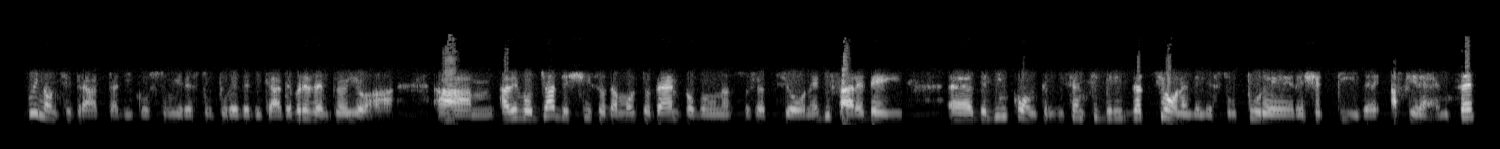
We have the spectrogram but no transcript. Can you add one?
Qui non si tratta di costruire strutture dedicate, per esempio io a, a, avevo già deciso da molto tempo con un'associazione di fare dei, eh, degli incontri di sensibilizzazione delle strutture recettive a Firenze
